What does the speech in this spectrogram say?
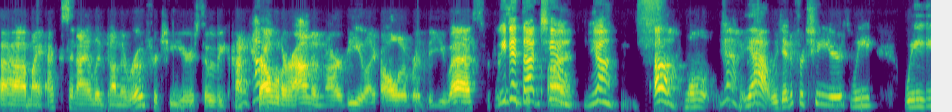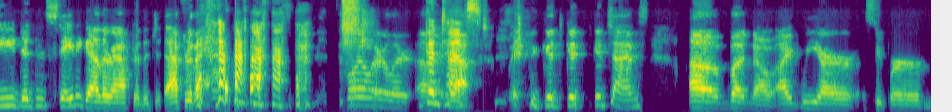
uh, my ex and I lived on the road for two years, so we kind of traveled around in an RV like all over the U.S. We did that too. Yeah. Oh well, yeah, yeah. We did it for two years. We we didn't stay together after the after that. Spoiler alert. Uh, good test. Yeah. good good good times. Uh, but no, I we are super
